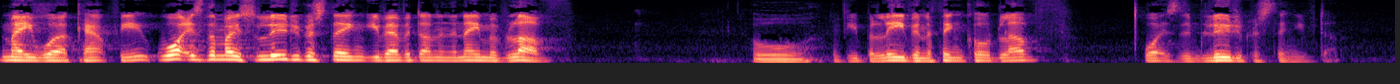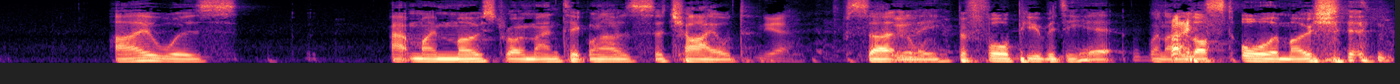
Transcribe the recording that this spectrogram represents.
may work out for you. What is the most ludicrous thing you've ever done in the name of love? Oh, If you believe in a thing called love, what is the ludicrous thing you've done? I was at my most romantic when I was a child. Yeah. Certainly, before puberty hit, when I lost all emotion.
